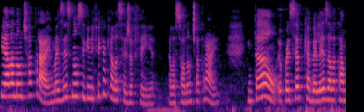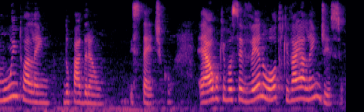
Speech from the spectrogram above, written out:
e ela não te atrai, mas isso não significa que ela seja feia, ela só não te atrai. Então, eu percebo que a beleza ela está muito além do padrão estético. É algo que você vê no outro que vai além disso.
